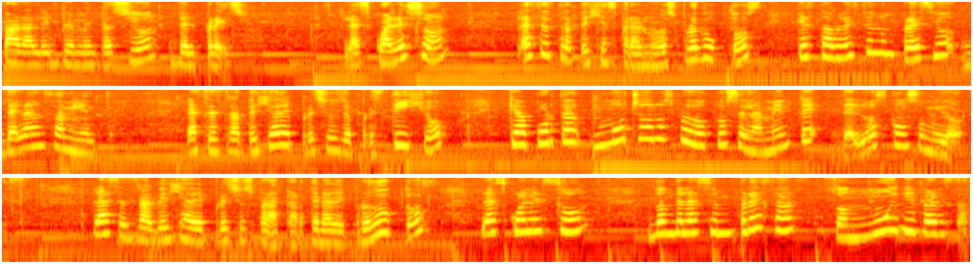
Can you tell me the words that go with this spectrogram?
para la implementación del precio, las cuales son las estrategias para nuevos productos que establecen un precio de lanzamiento, las estrategias de precios de prestigio que aportan muchos de los productos en la mente de los consumidores, las estrategias de precios para cartera de productos, las cuales son donde las empresas son muy diversas.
